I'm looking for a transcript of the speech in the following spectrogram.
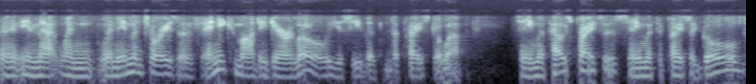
uh, in that when when inventories of any commodity are low, you see the the price go up. Same with house prices. Same with the price of gold.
